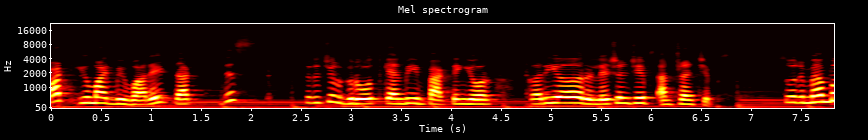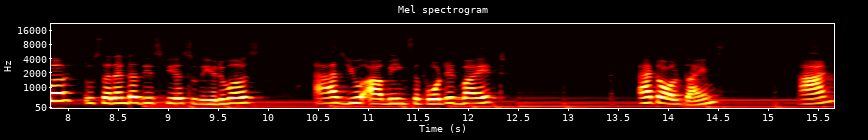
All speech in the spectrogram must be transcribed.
but you might be worried that this spiritual growth can be impacting your career, relationships, and friendships. So remember to surrender these fears to the universe as you are being supported by it at all times, and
